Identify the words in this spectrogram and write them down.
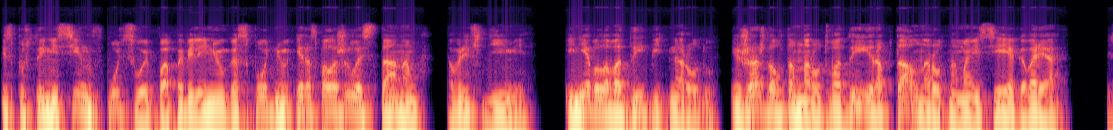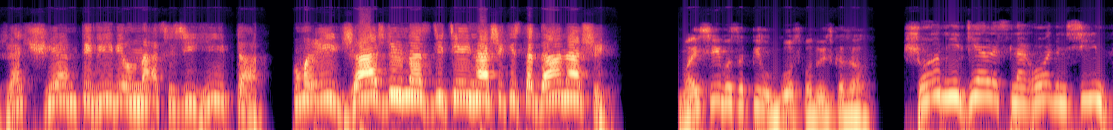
из пустыни Син в путь свой по повелению Господню и расположилось станом в Рефдиме. И не было воды пить народу, и жаждал там народ воды, и роптал народ на Моисея, говоря, «Зачем ты вывел нас из Египта, Уморить жаждой у нас детей наших и стада наших. Моисей возопил Господу и сказал, «Что мне делать с народом сим?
